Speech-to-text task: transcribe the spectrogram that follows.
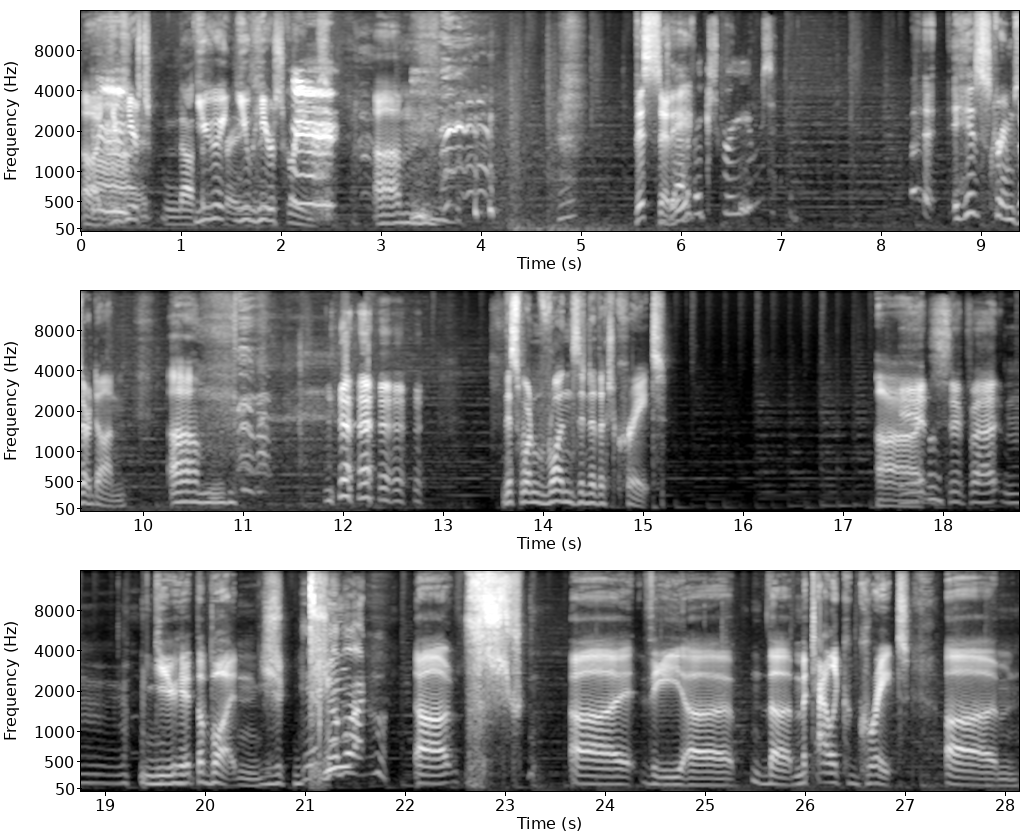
Uh you hear Uh, Nothing you crazy. you hear screams. Um This city Javik screams. his screams are done. Um, this one runs into the crate. Uh, it's a button. you hit the button. You- Hit the button. uh, uh, the uh, the metallic grate um,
